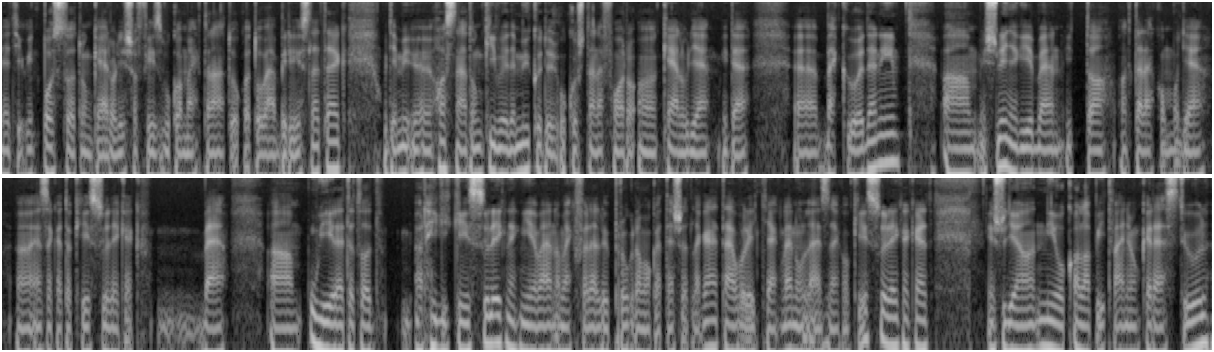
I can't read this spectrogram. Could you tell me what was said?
egyébként posztoltunk erről is a Facebookon megtalálhatók a további részletek. Ugye használaton kívül, de működő okostelefonra uh, kell ugye ide beküldeni, és lényegében itt a, a Telekom ugye ezeket a készülékekbe új életet ad a régi készüléknek, nyilván a megfelelő programokat esetleg eltávolítják, lenullázzák a készülékeket, és ugye a NIOK alapítványon keresztül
